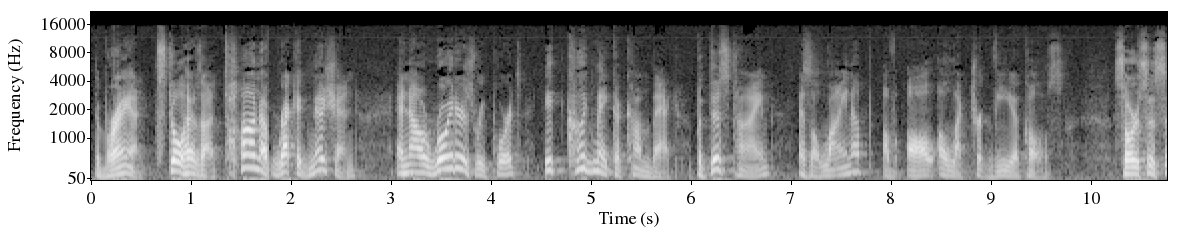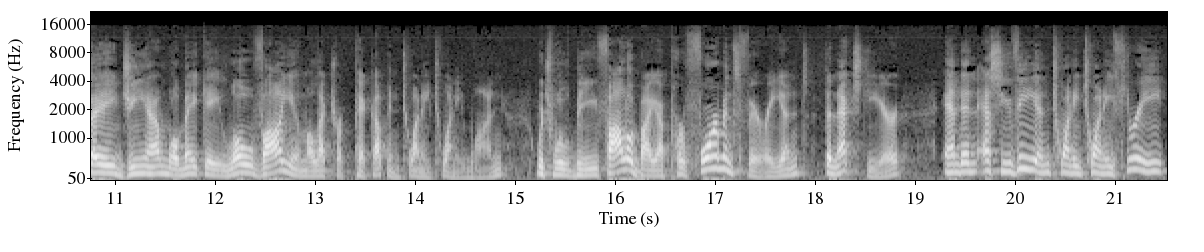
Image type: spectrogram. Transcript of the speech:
The brand still has a ton of recognition, and now Reuters reports it could make a comeback, but this time as a lineup of all electric vehicles. Sources say GM will make a low volume electric pickup in 2021, which will be followed by a performance variant the next year and an SUV in 2023.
